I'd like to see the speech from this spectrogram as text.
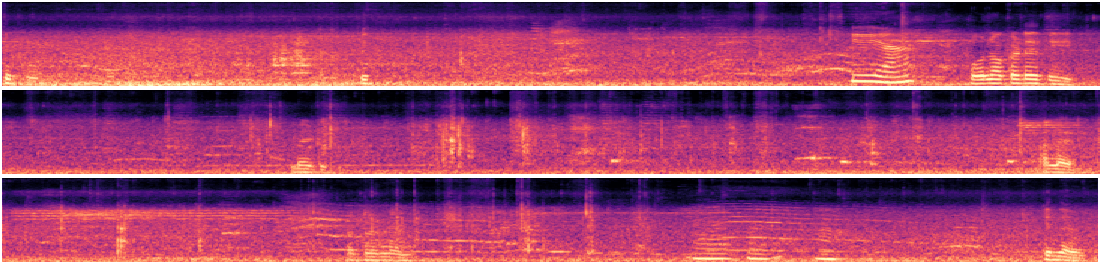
తిప్పు ఇదా ఫోన్ ఒకటే తీ బయటికి అలాగే అటు ఉండండి. కింద పెట్టు.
